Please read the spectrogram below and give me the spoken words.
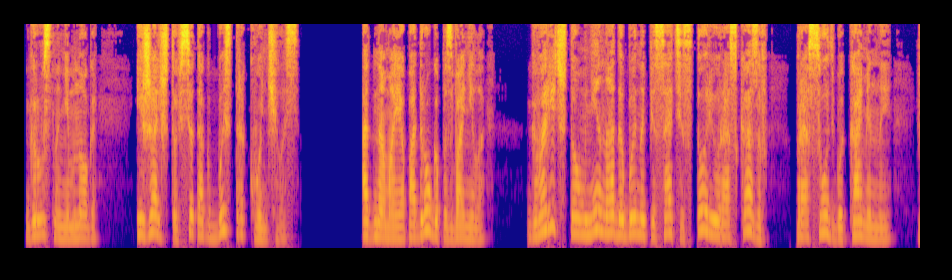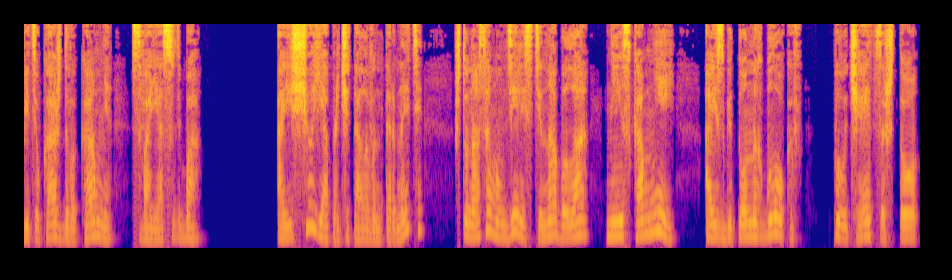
Грустно немного, и жаль, что все так быстро кончилось. Одна моя подруга позвонила, говорит, что мне надо бы написать историю рассказов про судьбы каменные, ведь у каждого камня своя судьба. А еще я прочитала в интернете, что на самом деле стена была не из камней, а из бетонных блоков. Получается, что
